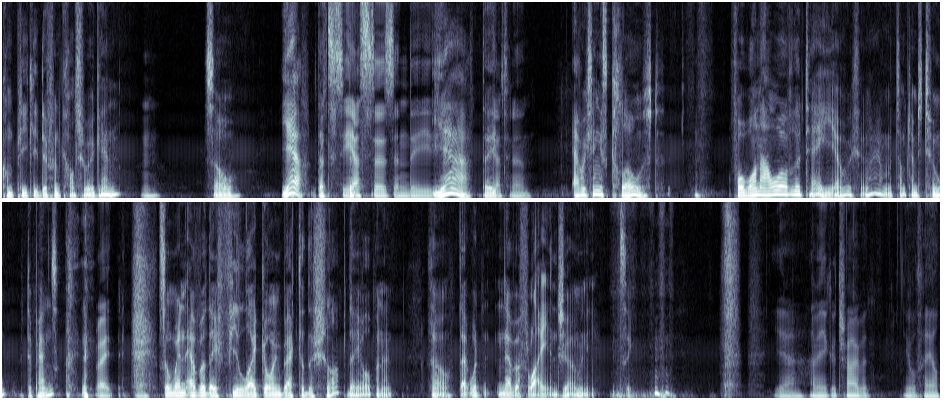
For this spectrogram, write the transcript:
completely different culture again. Mm-hmm. So yeah, That's that's, that's siestas in the, yeah. the afternoon. everything is closed for one hour of the day. Everything, sometimes two. It depends. right. Yeah. So whenever they feel like going back to the shop, they open it. So that would never fly in Germany. It's like Yeah, I mean, you could try, but you will fail.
